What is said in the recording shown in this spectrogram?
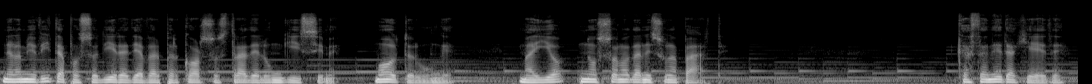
Nella mia vita posso dire di aver percorso strade lunghissime, molto lunghe, ma io non sono da nessuna parte. Castaneda chiede,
